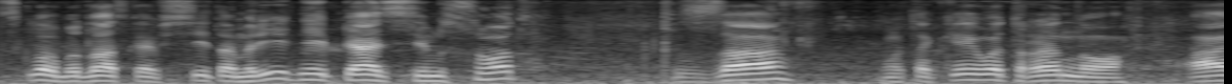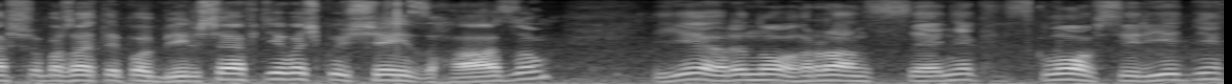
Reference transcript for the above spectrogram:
Скло, будь ласка, всі там рідні, 5700 за отакий от Renault. А що бажаєте побільше автівочку, ще й з газом. Є Renault Grand Scenic, скло всі рідні.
